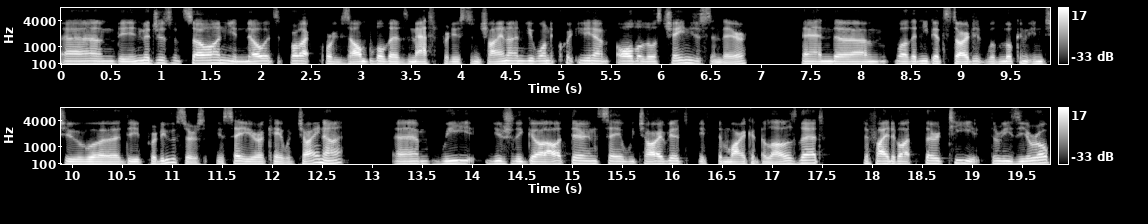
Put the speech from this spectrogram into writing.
and the images and so on, you know it's a product, for example, that's mass produced in China, and you want to quickly have all of those changes in there. And um, well, then you get started with looking into uh, the producers. You say you're okay with China. Um, we usually go out there and say we target, if the market allows that, to find about 30, 30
